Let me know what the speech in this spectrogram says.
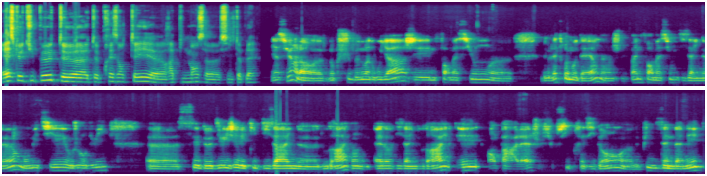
Est-ce que tu peux te, euh, te présenter euh, rapidement, euh, s'il te plaît? Bien sûr, alors donc je suis Benoît Drouillat, j'ai une formation de lettres modernes, hein. je n'ai pas une formation de designer. Mon métier aujourd'hui, c'est de diriger l'équipe design d'Oudrive, hein, Head of Design d'Oudrive, et en parallèle, je suis aussi président depuis une dizaine d'années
